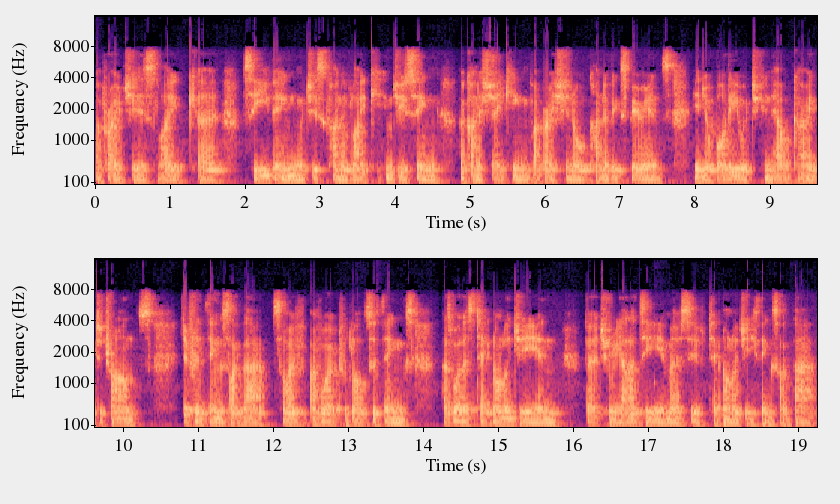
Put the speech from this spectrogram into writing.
approaches like uh, sieving, which is kind of like inducing a kind of shaking vibrational kind of experience in your body, which can help go into trance, different things like that. So I've, I've worked with lots of things, as well as technology and virtual reality, immersive technology, things like that.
